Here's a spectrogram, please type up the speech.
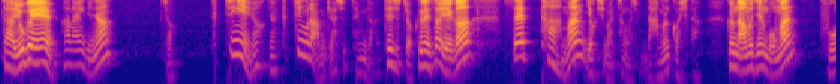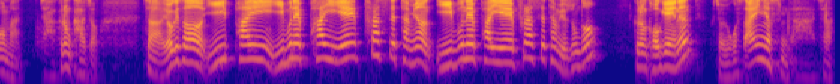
자, 요거에 하나의 그냥 그죠? 특징이에요. 그냥 특징으로 암기하셔도 됩니다. 되셨죠? 그래서 얘가 세타만 역시 마찬가지로 남을 것이다. 그럼 나머지는 뭐만? 부호만. 자, 그럼 가죠. 자, 여기서 2파이, 2분의 파이에 플러스 세타면 2분의 파이에 플러스 세타면 요 정도? 그럼 거기에는 그죠? 요거 사인이었습니다. 자,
